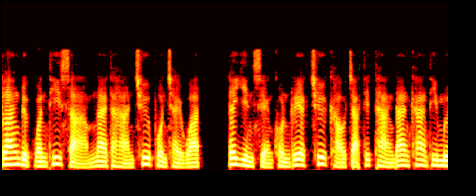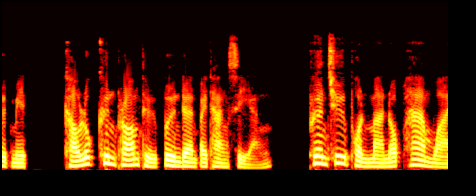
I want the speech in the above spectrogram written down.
กลางดึกวันที่สามนายทหารชื่อพลชัยวัฒน์ได้ยินเสียงคนเรียกชื่อเขาจากทิศทางด้านข้างที่มืดมิด เขาลุกขึ้นพร้อมถือปืนเดินไปทางเสียง เพื่อนชื่อพลมานพห้ามไว้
